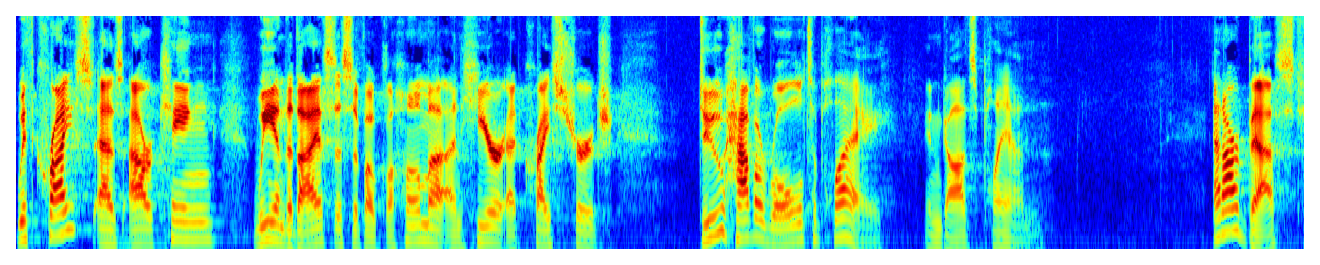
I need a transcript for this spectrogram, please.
With Christ as our King, we in the Diocese of Oklahoma and here at Christ Church do have a role to play in God's plan. At our best,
